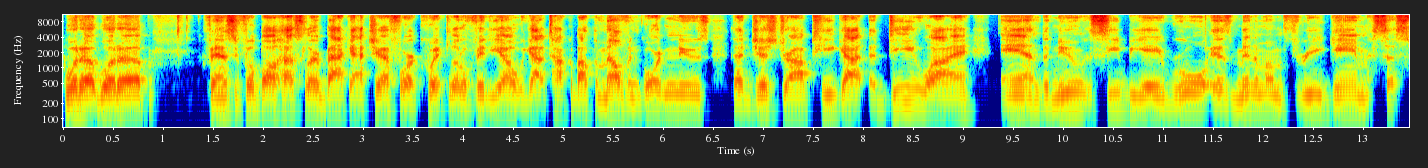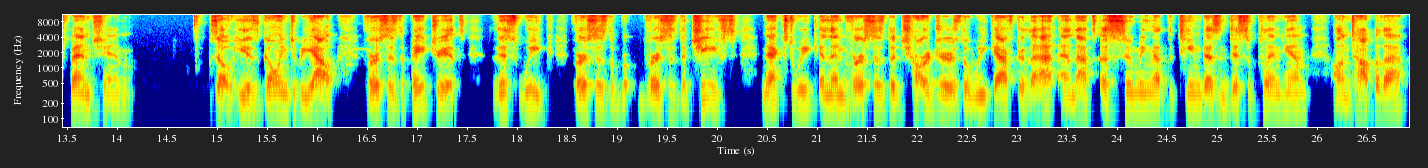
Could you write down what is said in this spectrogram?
What up? What up? Fantasy Football Hustler back at you for a quick little video. We got to talk about the Melvin Gordon news that just dropped. He got a DUI, and the new CBA rule is minimum three game suspension. So he is going to be out versus the Patriots this week, versus the versus the Chiefs next week, and then versus the Chargers the week after that. And that's assuming that the team doesn't discipline him on top of that.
